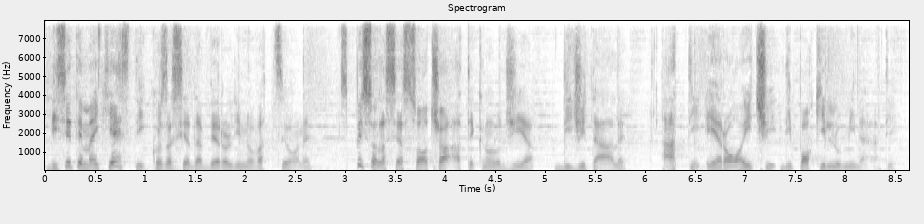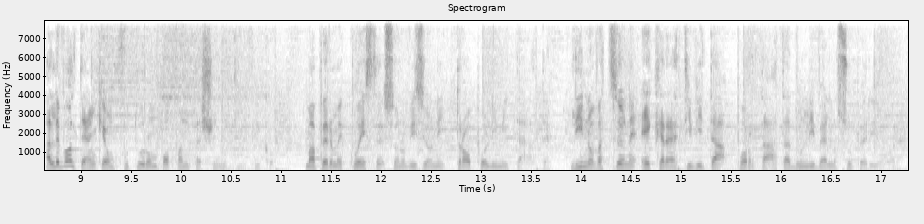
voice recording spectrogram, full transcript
Vi siete mai chiesti cosa sia davvero l'innovazione? Spesso la si associa a tecnologia, digitale, atti eroici di pochi illuminati, alle volte anche a un futuro un po' fantascientifico. Ma per me queste sono visioni troppo limitate. L'innovazione è creatività portata ad un livello superiore.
